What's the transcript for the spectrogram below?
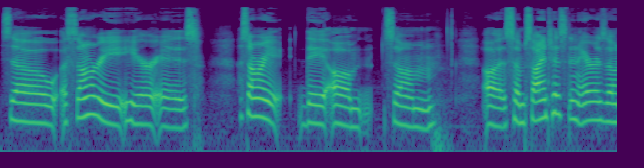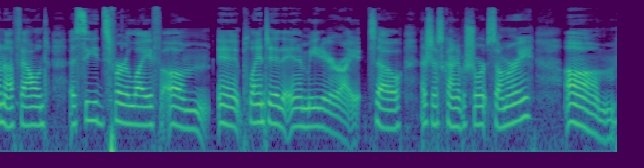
so a summary here is a summary. They um some uh, some scientists in Arizona found a seeds for life um, planted in a meteorite. So that's just kind of a short summary. Um,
